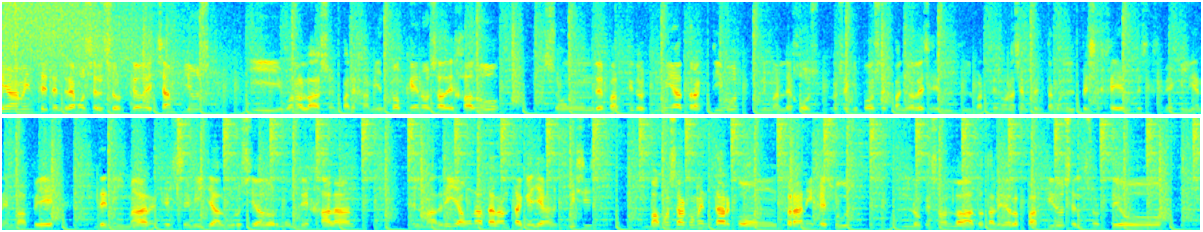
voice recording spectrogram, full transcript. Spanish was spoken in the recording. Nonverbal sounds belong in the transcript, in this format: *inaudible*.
Próximamente tendremos el sorteo de Champions y bueno, los emparejamientos que nos ha dejado son de partidos muy atractivos, ni más lejos los equipos españoles, el, Barcelona se enfrenta con el PSG, el PSG de Kylian Mbappé, de Neymar, el Sevilla, el Borussia Dortmund de Haaland, el Madrid a un Atalanta que llega en crisis. Vamos a comentar con Fran y Jesús lo que son la totalidad de los partidos, el sorteo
